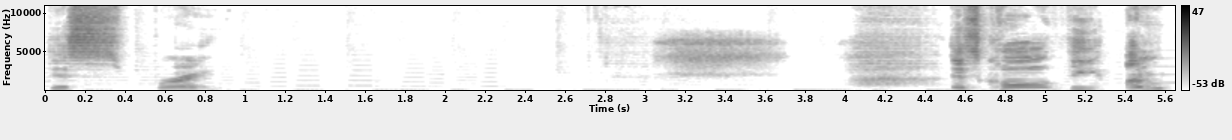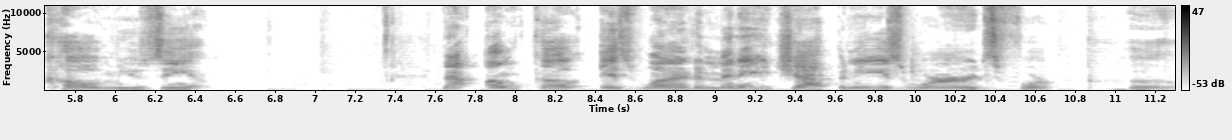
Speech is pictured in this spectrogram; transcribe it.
this spring. It's called the Unko Museum. Now, Unko is one of the many Japanese words for poo.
